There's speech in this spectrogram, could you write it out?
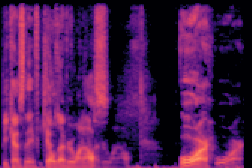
because they've killed everyone else, or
